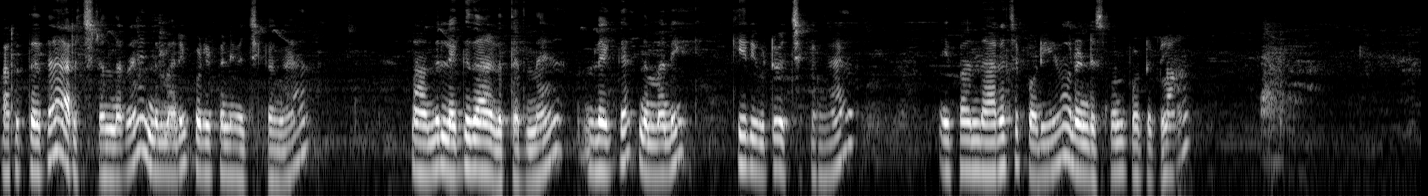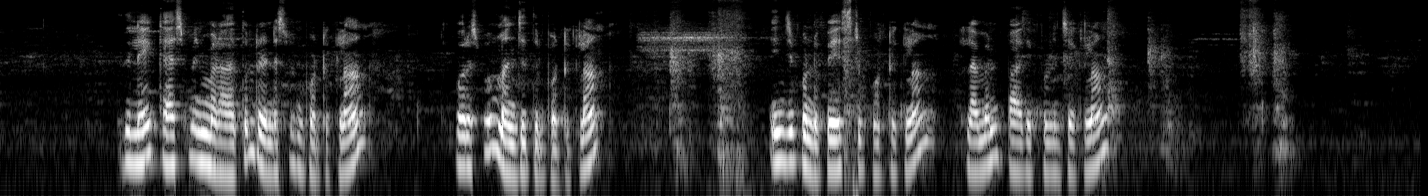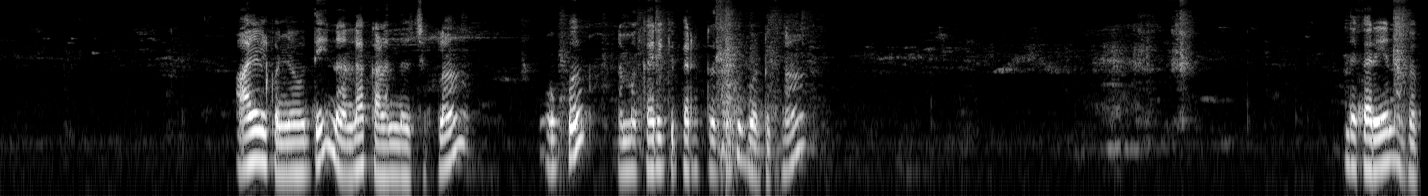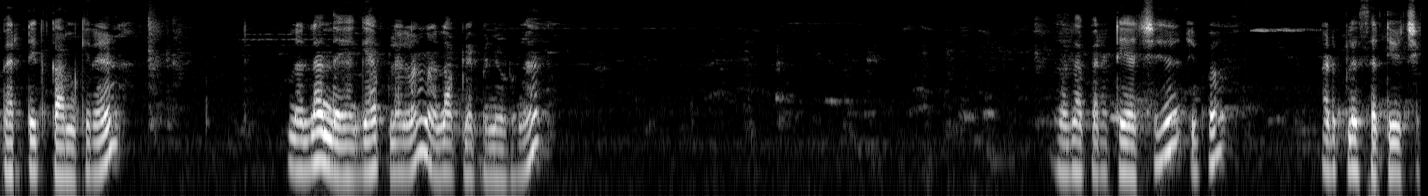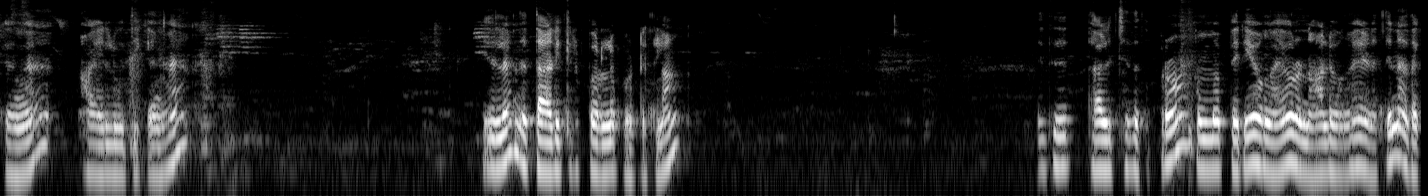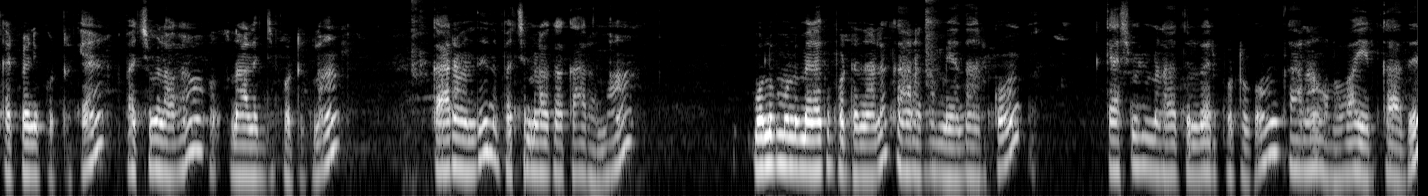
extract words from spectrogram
வறுத்ததை அரைச்சிட்டு வந்துடுறேன். இந்த மாதிரி பொடி பண்ணி வச்சுக்கோங்க. நான் வந்து லெக்கு தான் எடுத்திருந்தேன். லெக்கை இந்த மாதிரி கீறி விட்டு வச்சுக்கோங்க. இப்போ அந்த அரைச்ச பொடியும் ரெண்டு ஸ்பூன் போட்டுக்கலாம். இதிலே காஷ்மீர் மிளகாத்தூள் ரெண்டு ஸ்பூன் போட்டுக்கலாம். ஒரு ஸ்பூன் மஞ்சத்தூள் போட்டுக்கலாம். இஞ்சி பூண்டு பேஸ்ட்டு போட்டுக்கலாம். லெமன் பாதி புளிஞ்சிக்கலாம் ஆயில் கொஞ்சம் ஊற்றி நல்லா கலந்து வச்சுக்கலாம். உப்பு நம்ம கறிக்கு பெரட்டுறதுக்கு போட்டுக்கலாம். இந்த கறியை நான் இப்போ பெரட்டிட்டு காமிக்கிறேன். நல்லா இந்த கேப்லலாம் நல்லா அப்ளை பண்ணி விடுங்க. நல்லா பிரட்டியாச்சு. இப்போ அடுப்பில் சட்டி வச்சுக்கோங்க. ஆயில் ஊற்றிக்கோங்க இதில் இந்த தாளிக்கிற பொருளை போட்டுக்கலாம். இது தாளித்ததுக்கப்புறம் நம்ம பெரிய வெங்காயம் ஒரு நாலு வெங்காயம் எடுத்து நான் அதை கட் பண்ணி போட்டிருக்கேன். பச்சை மிளகாய் நாலஞ்சு போட்டுக்கலாம். காரம் வந்து இந்த பச்சை மிளகாய் காரம் தான். முழு முழு மிளகு போட்டதுனால காரம் கம்மியாக தான் இருக்கும். காஷ்மீர் மிளகாத்தூள் வேறு போட்டிருக்கோம். காரம் அவ்வளோவா இருக்காது.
